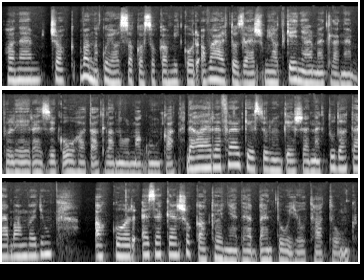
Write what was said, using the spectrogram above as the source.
hanem csak vannak olyan szakaszok, amikor a változás miatt kényelmetlenebbül érezzük óhatatlanul magunkat. De ha erre felkészülünk és ennek tudatában vagyunk, akkor ezeken sokkal könnyedebben túljuthatunk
